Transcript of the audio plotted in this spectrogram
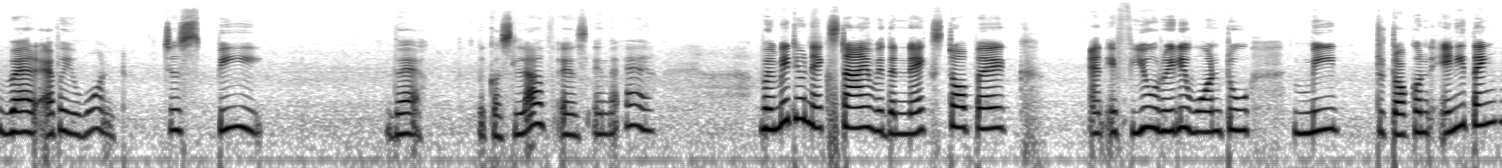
wherever you want. Just be there because love is in the air. We'll meet you next time with the next topic. And if you really want to meet to talk on anything,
